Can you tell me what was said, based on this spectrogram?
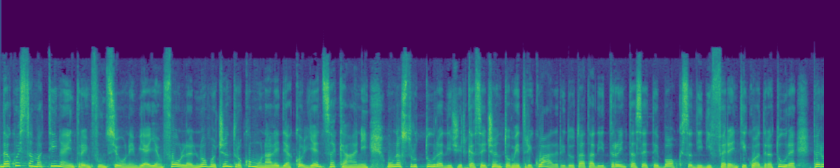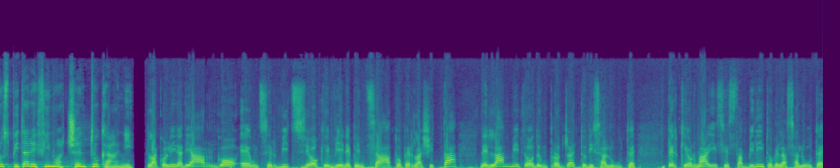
Da questa mattina entra in funzione in via Ianfolla il nuovo centro comunale di accoglienza cani, una struttura di circa 600 metri quadri dotata di 37 box di differenti quadrature per ospitare fino a 100 cani. La collina di Argo è un servizio che viene pensato per la città nell'ambito di un progetto di salute, perché ormai si è stabilito che la salute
